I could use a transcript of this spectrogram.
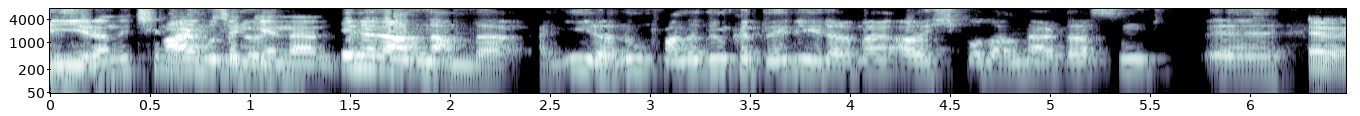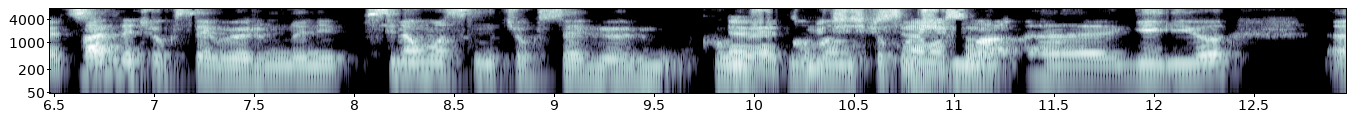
Gezmek- İran için Var mıdır genel genel anlamda hani İran'ın anladığım kadarıyla İran'a aşık olanlardansın. Ee, evet. ben de çok seviyorum. Hani sinemasını çok seviyorum. Konuşmalarını müthiş bir çok hoşuma e, geliyor. Ee,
